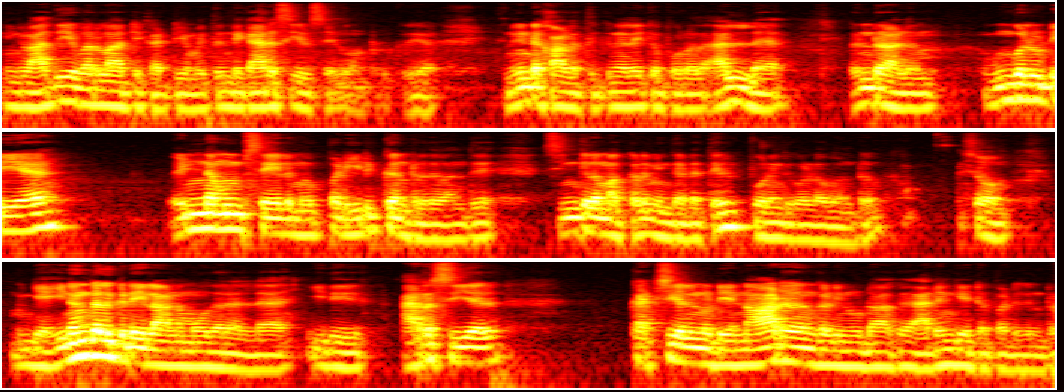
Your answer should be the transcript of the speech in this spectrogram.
நீங்கள் அதே வரலாற்றை கட்டியமைத்து இன்றைக்கு அரசியல் செய்து கொண்டிருக்கிறீர்கள். நீண்ட காலத்துக்கு நிலைக்க போகிறது அல்ல. என்றாலும் உங்களுடைய எண்ணமும் செயலும் எப்படி இருக்குன்றது வந்து சிங்கள மக்களும் இந்த இடத்தில் புரிந்து கொள்ள வேண்டும். ஸோ இங்கே இனங்களுக்கு இடையிலான மோதல் அல்ல. இது அரசியல் கட்சிகளினுடைய நாடகங்களினூடாக அரங்கேற்றப்படுகின்ற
